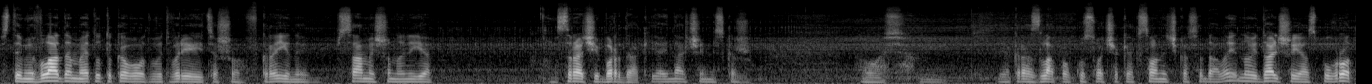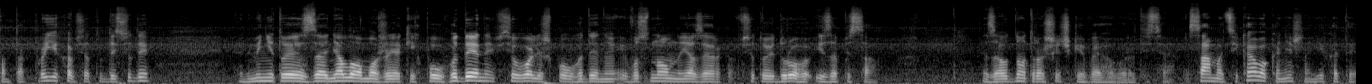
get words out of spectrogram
з тими владами, а тут такого витворюється, що в країни саме, що на не є срачий бардак, я інакше не скажу. Ось. Якраз злапав кусочок, як сонечко сідало. Ну і далі я з поворотом так проїхався туди-сюди. Мені то зайняло, може, яких півгодини, всього лиш півгодини. І в основному я всю ту дорогу і записав. Заодно трошечки виговоритися. Саме цікаво, звісно, їхати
